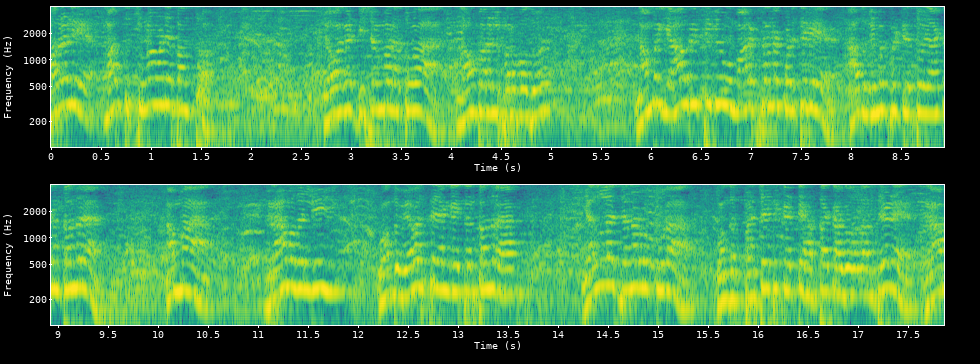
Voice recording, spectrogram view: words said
ಮರಳಿ ಮತ್ತು ಚುನಾವಣೆ ಬಂತು. ಯಾವಾಗ ಡಿಸೆಂಬರ್ ಅಥವಾ ನವೆಂಬರ್ ಅಲ್ಲಿ ಬರ್ಬೋದು. ನಮಗೆ ಯಾವ ರೀತಿ ನೀವು ಮಾರ್ಕ್ಸ್ ಅನ್ನ ಕೊಡ್ತೀರಿ, ಅದು ನಿಮಗೆ ಬಿಟ್ಟಿತ್ತು. ಯಾಕಂತಂದ್ರೆ ನಮ್ಮ ಗ್ರಾಮದಲ್ಲಿ ಒಂದು ವ್ಯವಸ್ಥೆ ಹೆಂಗೈತೆ ಅಂತಂದ್ರೆ, ಎಲ್ಲ ಜನರು ಕೂಡ ಒಂದು ಪಂಚಾಯತಿ ಕಟ್ಟಿ ಹತ್ತಕ್ಕಾಗೋದಿಲ್ಲ ಅಂತೇಳಿ ಗ್ರಾಮ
